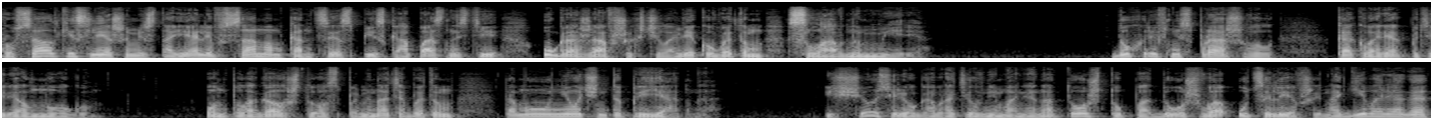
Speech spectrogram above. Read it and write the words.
русалки с лешами стояли в самом конце списка опасностей, угрожавших человеку в этом славном мире. Духарев не спрашивал, как варяг потерял ногу. Он полагал, что вспоминать об этом тому не очень-то приятно. Еще Серега обратил внимание на то, что подошва уцелевшей ноги варяга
